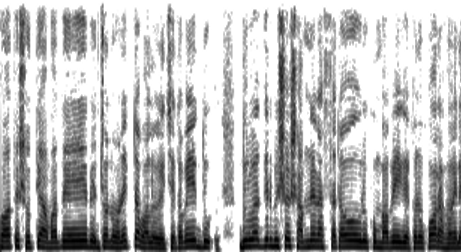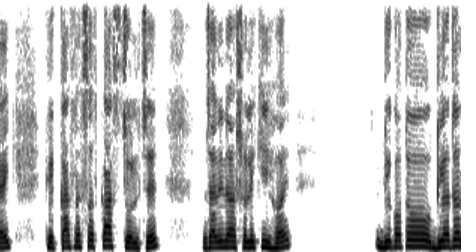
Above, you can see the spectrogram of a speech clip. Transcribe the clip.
হওয়াতে সত্যি আমাদের জন্য অনেকটা ভালো হয়েছে। তবে দুর্ভাগ্যের বিষয়, সামনের রাস্তাটাও ওরকম ভাবে এখনও করা হয় নাই। কাজ, রাস্তার কাজ চলছে। জানি না আসলে কি হয়। বিগত দুই হাজার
